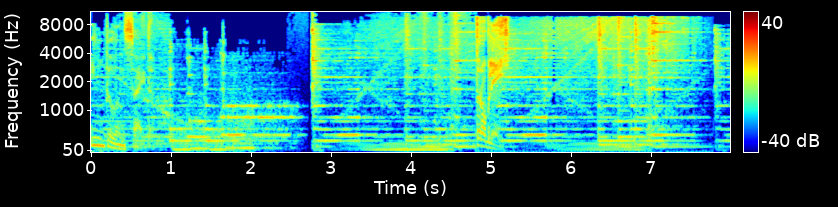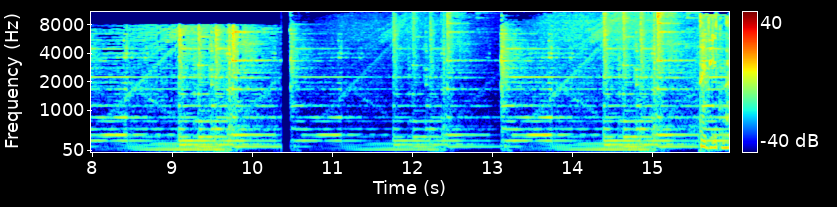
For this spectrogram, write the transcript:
Intel Inside. Рублей. Да видно.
